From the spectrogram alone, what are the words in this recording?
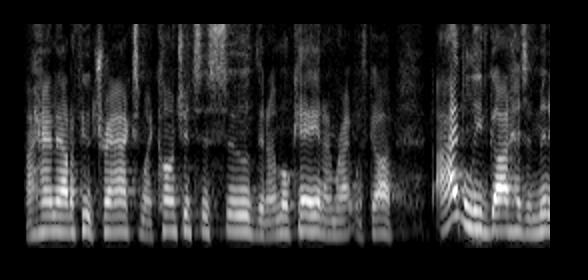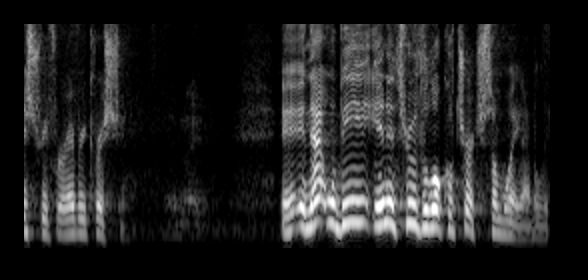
I hand out a few tracts, my conscience is soothed, and I'm okay and I'm right with God. I believe God has a ministry for every Christian. Amen. And that will be in and through the local church some way, I believe.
